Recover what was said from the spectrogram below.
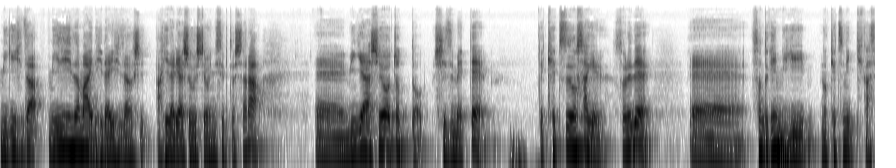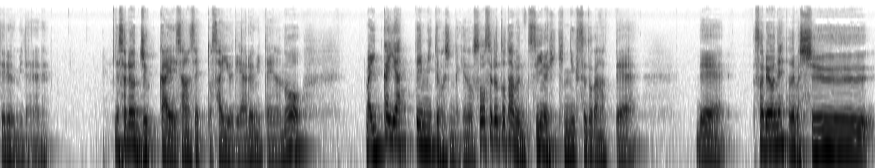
右膝右膝前で左膝をあ左足を後ろにするとしたら、えー右足をちょっと沈めてでケツを下げる。それで、えーその時に右のケツに効かせるみたいなね。でそれを10回3セット左右でやるみたいなのをまあ一回やってみてほしいんだけどそうすると多分次の日筋肉痛とかなってでそれをね例えば週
